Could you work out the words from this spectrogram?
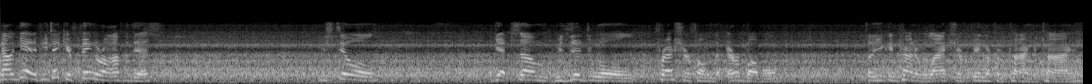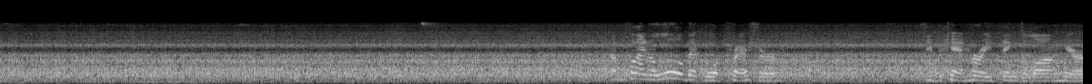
Now again, if you take your finger off of this, you still get some residual pressure from the air bubble, so you can kind of relax your finger from time to time. I'm applying a little bit more pressure. See if we can't hurry things along here.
